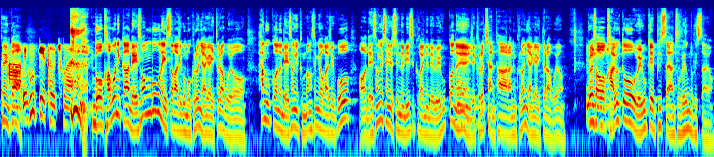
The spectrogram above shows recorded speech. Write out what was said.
그러니까 아, 외국 게 더 좋아요. 뭐 가보니까 내성 부분에 있어가지고 뭐 그런 이야기가 있더라고요. 한국 거는 내성이 금방 생겨가지고 어, 내성이 생길 수 있는 리스크가 있는데 외국 거는 이제 그렇지 않다라는 그런 이야기가 있더라고요. 그래서 네. 가격도 외국 게 비싸요. 한 두 배 정도 비싸요.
